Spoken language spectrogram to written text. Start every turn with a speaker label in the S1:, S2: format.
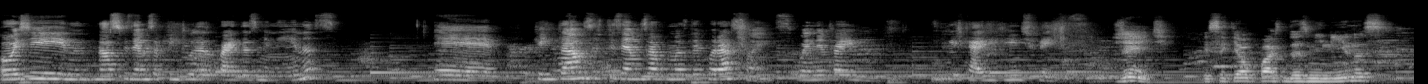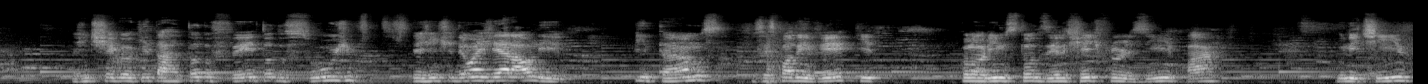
S1: Hoje nós fizemos a pintura do quarto das meninas. É, pintamos e fizemos algumas decorações. O Ener vai explicar o que a gente fez.
S2: Gente, esse aqui é o quarto das meninas. A gente chegou aqui, tava todo feio, todo sujo. E a gente deu uma geral nele. Pintamos. Vocês podem ver que colorimos todos eles cheio de florzinha, pá. Bonitinho.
